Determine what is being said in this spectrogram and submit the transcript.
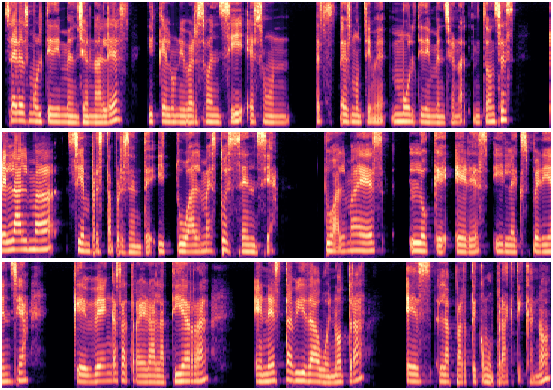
seres multidimensionales y que el universo en sí es un es, multidimensional. Entonces, el alma siempre está presente y tu alma es tu esencia. Tu alma es lo que eres y la experiencia que vengas a traer a la tierra en esta vida o en otra es la parte como práctica, ¿no?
